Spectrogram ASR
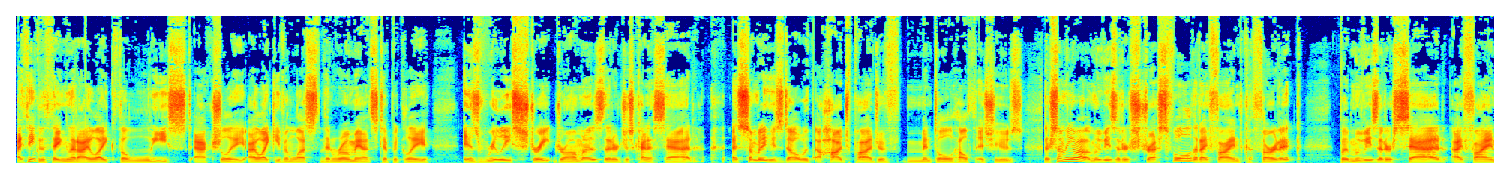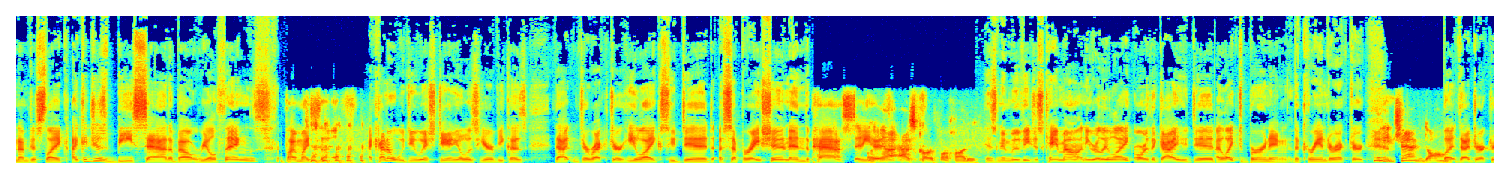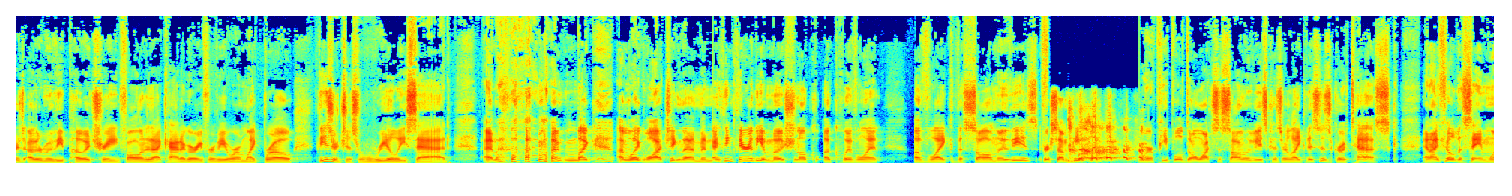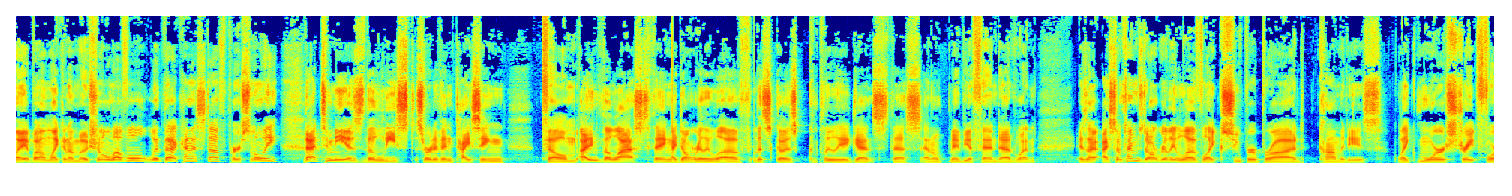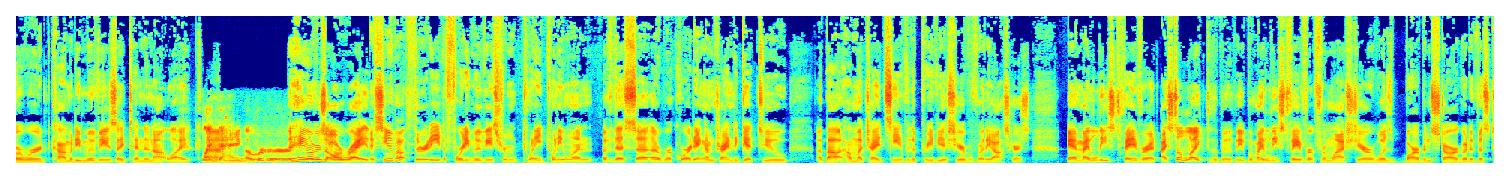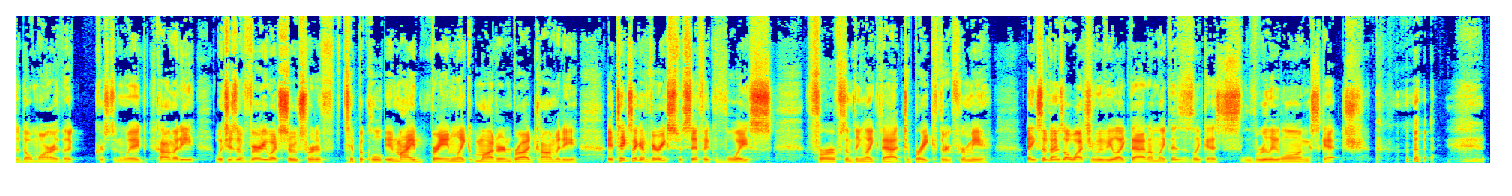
I think the thing that I like the least, actually, I like even less than romance typically, is really straight dramas that are just kind of sad. As somebody who's dealt with a hodgepodge of mental health issues, there's something about movies that are stressful that I find cathartic. But movies that are sad, I find I'm just like, I could just be sad about real things by myself. I kind of do wish Daniel was here because that director he likes who did A Separation and The Past, and he Oh, has- yeah, Asghar Farhadi. his new movie just came out and he really liked, or the guy who did, I liked Burning, the Korean director. Lee Chang Dong. but that director's other movie, Poetry, fall into that category for me where I'm like, bro, these are just really sad. And I'm, I'm like, I'm like watching them, and I think they're the emotional equivalent of like the Saw movies for some people. Where people don't watch the Saw movies because they're like, this is grotesque. And I feel the same way, but on like an emotional level with that kind of stuff personally. That to me is the least sort of enticing film. I think the last thing I don't really love, this goes completely against this and will maybe offend Edwin, is I, I sometimes don't really love like super broad comedies. Like more straightforward comedy movies, I tend to not like. like The Um, Hangover? Or... the Hangover's all right. I've seen about 30 to 40 movies from 2021 of this uh, uh, recording. I'm trying to get to about how much I had seen for the previous year before the Oscars. And my least favorite, I still liked the movie, but my least favorite from last year was Barb and Star Go to Vista Del Mar, the Kristen Wiig comedy, which is a very much so sort of typical, in my brain, like modern broad comedy. It takes like a very specific voice for something like that to break through for me. I think sometimes I'll watch a movie like that and I'm like, this is like a really long sketch.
